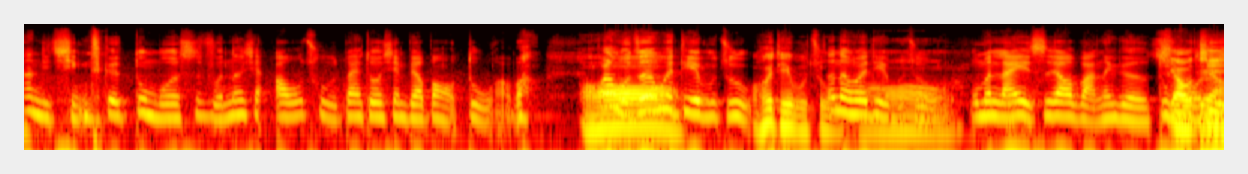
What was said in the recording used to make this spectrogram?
那你请这个镀膜的师傅，那些凹处拜托先不要帮我镀，好不好？不然我真的会贴不住，会贴不住，真的会贴不住。我们来也是要把那个镀膜丢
